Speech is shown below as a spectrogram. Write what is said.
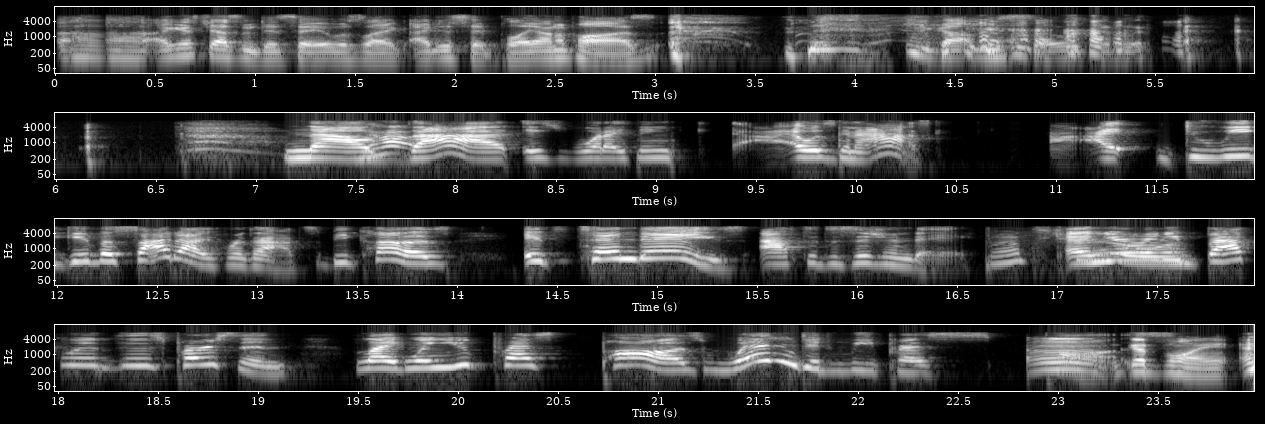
Uh, I guess Jasmine did say it was like I just said play on a pause. she got me so good with that. Now Yeah. that is what I think I was gonna ask. I do we give a side eye for that because it's ten days after decision day. That's true. and you're already back with this person. Like when you press pause, when did we press pause? Mm, good point.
